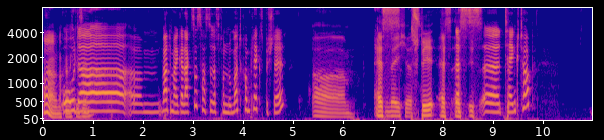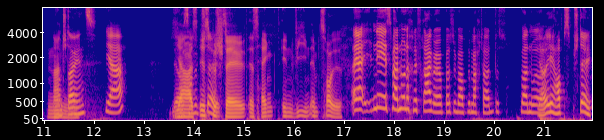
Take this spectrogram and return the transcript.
Ah, noch. Oder, ähm, warte mal, Galaxus, hast du das von Numert Komplex bestellt? Ähm, Es, Welches? Steht, es, Das es ist äh, Tanktop? Nani. und Steins. Ja. Ja, Ja, es ich ist bestellt. bestellt. Es hängt in Wien im Zoll. Äh, nee, es war nur noch eine Frage, ob er es überhaupt gemacht hat. Das war nur. Ja, ich hab's bestellt.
